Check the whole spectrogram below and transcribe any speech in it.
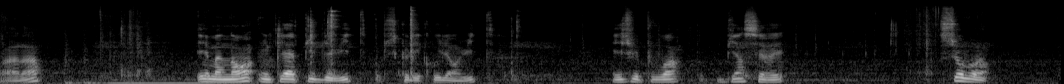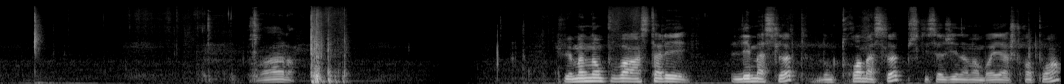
Voilà. Et maintenant, une clé à pipe de 8, puisque l'écrou il est en 8 et je vais pouvoir bien serrer sur le volant. Voilà. Je vais maintenant pouvoir installer les maslottes, donc trois maslottes puisqu'il s'agit d'un embrayage 3 points,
